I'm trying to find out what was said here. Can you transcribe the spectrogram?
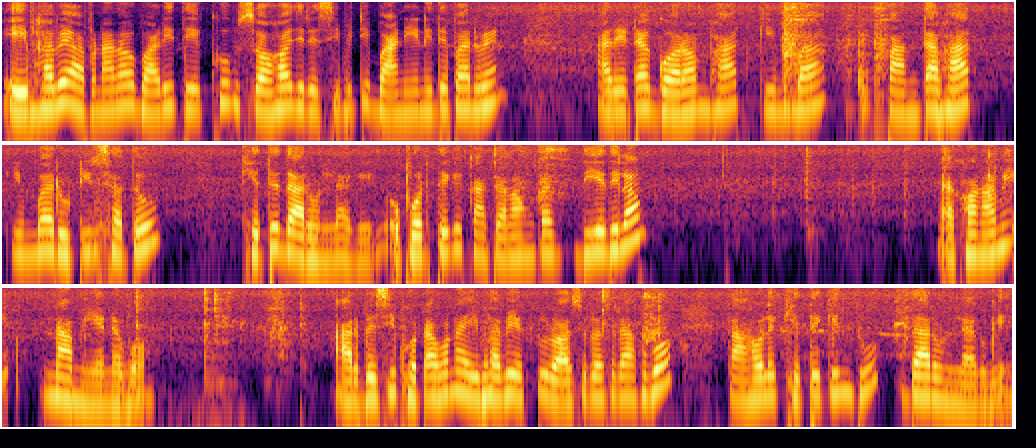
এইভাবে আপনারাও বাড়িতে খুব সহজ রেসিপিটি বানিয়ে নিতে পারবেন। আর এটা গরম ভাত কিংবা পান্তা ভাত কিংবা রুটির সাথেও খেতে দারুণ লাগে। ওপর থেকে কাঁচা লঙ্কা দিয়ে দিলাম। এখন আমি নামিয়ে নেব। আর বেশি ফোটাবো না, এইভাবে একটু রস রস রাখব, তাহলে খেতে কিন্তু দারুণ লাগবে।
